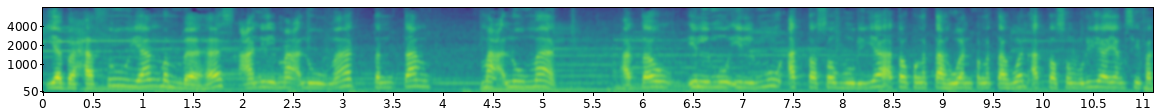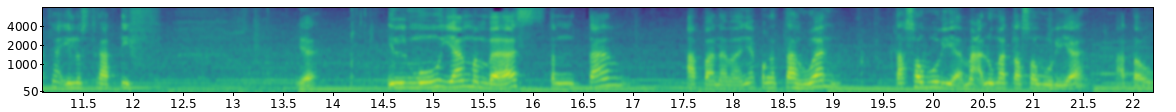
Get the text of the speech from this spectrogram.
Ya bahasu yang membahas anil maklumat tentang maklumat atau ilmu-ilmu atau tasawuriyah atau pengetahuan-pengetahuan atau tasawuriyah yang sifatnya ilustratif. Ya. Ilmu yang membahas tentang apa namanya? pengetahuan tasawuriyah, maklumat tasawuriyah atau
